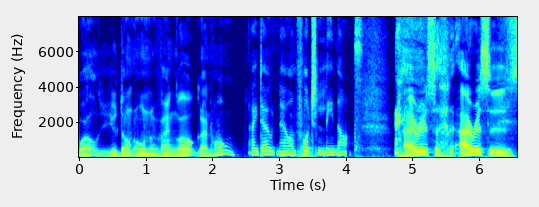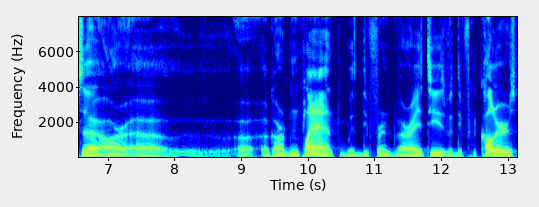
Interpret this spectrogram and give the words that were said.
Well, you don't own a Van Gogh at home. I don't know, unfortunately not. Iris, irises uh, are uh, a, a garden plant with different varieties, with different colors,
